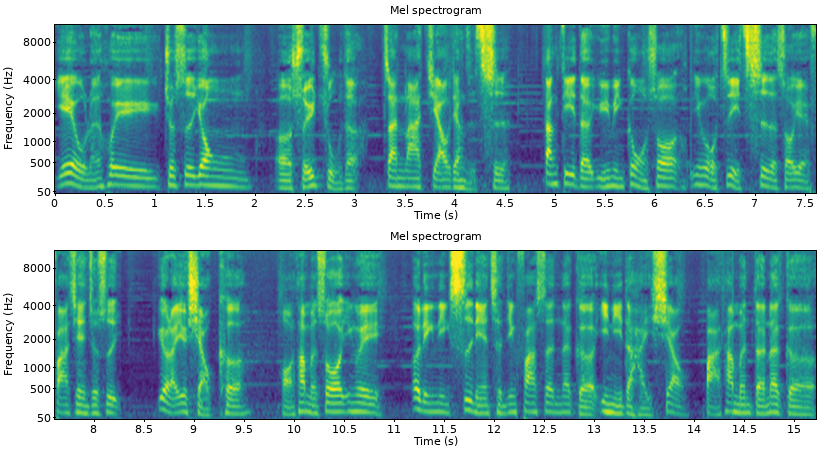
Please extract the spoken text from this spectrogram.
也有人会就是用呃水煮的蘸辣椒这样子吃。当地的渔民跟我说，因为我自己吃的时候也发现就是越来越小颗。哦，他们说因为二零零四年曾经发生那个印尼的海啸，把他们的那个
